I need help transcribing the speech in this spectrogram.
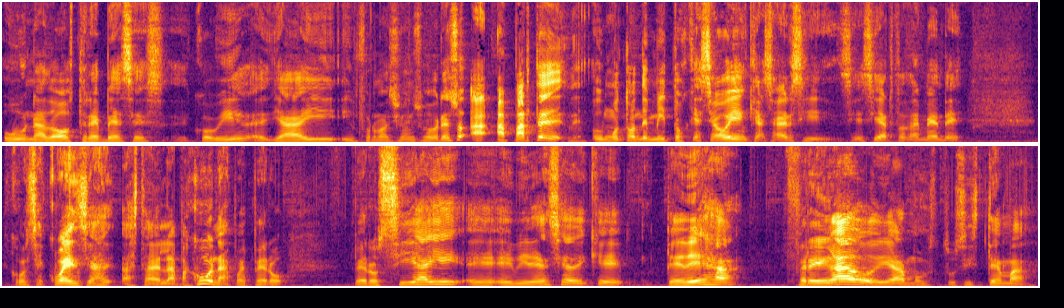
una, dos, tres veces COVID. Ya hay información sobre eso. aparte de un montón de mitos que se oyen, que a saber si, si es cierto también de consecuencias hasta de la vacuna, pues, pero, pero sí hay evidencia de que te deja fregado, digamos, tu sistema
